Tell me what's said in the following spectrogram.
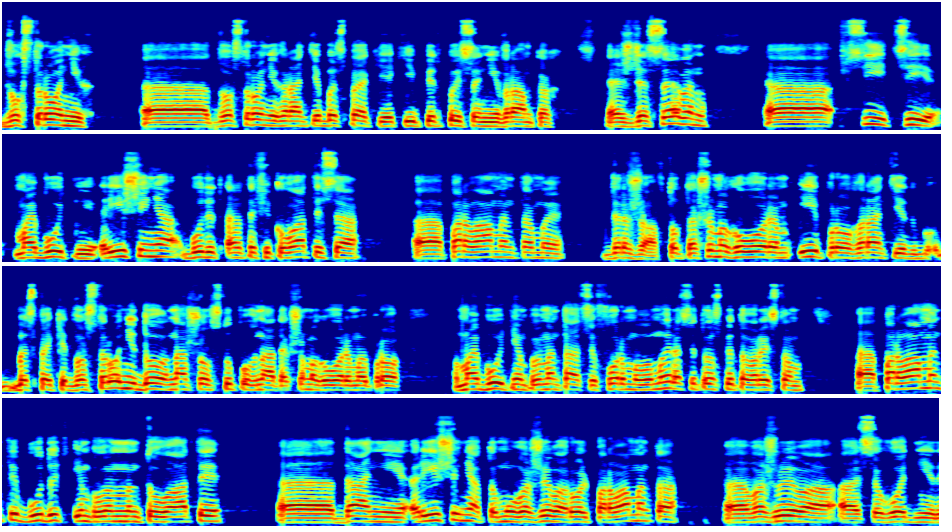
двосторонніх е, двосторонніх гарантій безпеки, які підписані в рамках SG7. Е, всі ці майбутні рішення будуть ратифікуватися парламентами держав. Тобто, якщо ми говоримо і про гарантії безпеки двосторонні до нашого вступу в НАТО, якщо ми говоримо про майбутню імплементацію формули мира світовим співтовариством, парламенти будуть імплементувати дані рішення. Тому важлива роль парламента, е, важлива е, сьогодні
